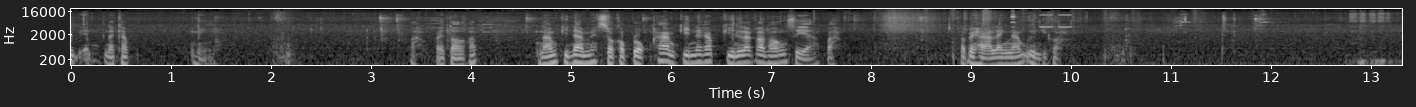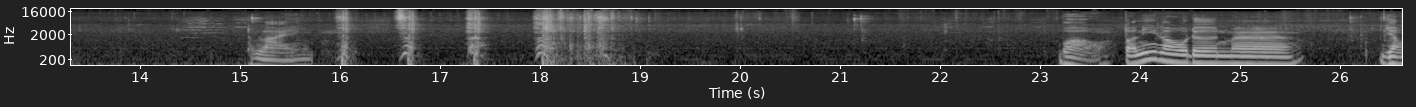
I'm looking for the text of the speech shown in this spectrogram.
31 นะครับ นี่ไปไปต่อครับ น้ำกินได้ไหมสกปรกห้ามกินนะครับ กินแล้วก็ท้องเสียไปเราไปหาแหล่งน้ำอื่นดีกว่าำลายนะครับว้าว ตอนนี้เราเดินมายัง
